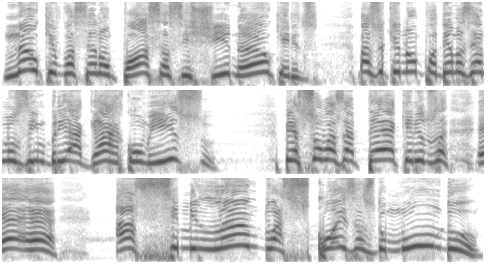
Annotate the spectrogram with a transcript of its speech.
Não que você não possa assistir, não, queridos. Mas o que não podemos é nos embriagar com isso. Pessoas até, queridos, é, é assimilando as coisas do mundo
